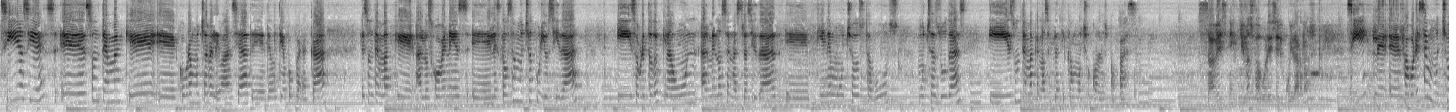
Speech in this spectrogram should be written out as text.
Sí, así es. Es un tema que eh, cobra mucha relevancia de, de, un tiempo para acá. Es un tema que a los jóvenes eh, les causa mucha curiosidad y sobre todo que aún, al menos en nuestra ciudad, eh, tiene muchos tabús, muchas dudas y es un tema que no se platica mucho con los papás. ¿Sabes en qué nos favorece el cuidarnos? Sí, le eh, favorece mucho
